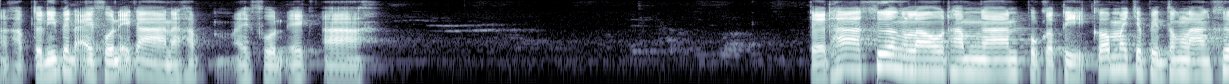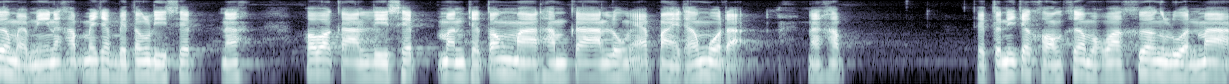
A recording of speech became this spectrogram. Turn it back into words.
นะครับ ตัวนี้เป็น iPhone XR นะครับ iPhone XR แต่ถ้าเครื่องเราทำงานปกติก็ไม่จำเป็นต้องล้างเครื่องแบบนี้นะครับ ไม่จำเป็นต้องรีเซ็ตนะ เพราะว่าการรีเซ็ตมันจะต้องมาทำการลงแอปใหม่ทั้งหมดอะนะครับ แต่ตอนนี้เจ้าของเครื่องบอกว่าเครื่องรวนมาก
